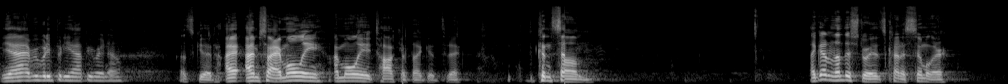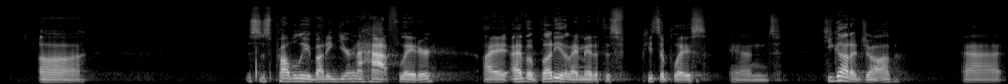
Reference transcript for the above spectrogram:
Yeah, everybody pretty happy right now? That's good. I, am sorry, I'm only, I'm only talking that good today. Consent. Um, I got another story that's kind of similar. Uh, this is probably about a year and a half later. I, I have a buddy that I met at this pizza place, and he got a job at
